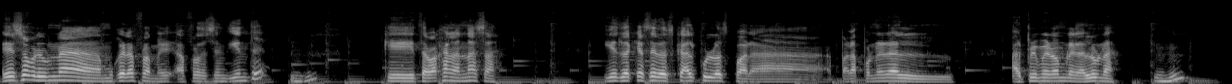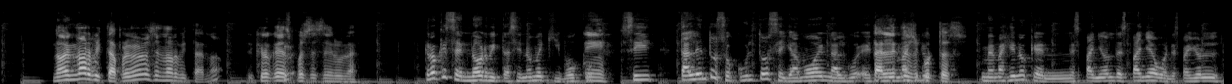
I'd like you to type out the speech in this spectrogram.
Es sobre una mujer afroame- afrodescendiente que trabaja en la NASA y es la que hace los cálculos para, para poner al, al primer hombre en la luna. No, en órbita, primero es en órbita, ¿no? Y creo que después es en luna. Creo que es en órbita, si no me equivoco. Sí. Sí, Talentos Ocultos se llamó en eh, Talentos me imagino- ocultos. Me imagino que en español de España o en español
